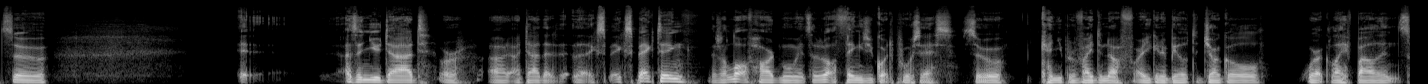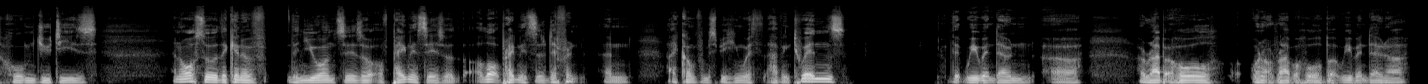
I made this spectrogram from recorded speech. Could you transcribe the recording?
So it, as a new dad or a, a dad that, that ex- expecting, there's a lot of hard moments. There's a lot of things you've got to process. So can you provide enough? Are you going to be able to juggle work life balance, home duties, and also the kind of the nuances of, of pregnancy. So a lot of pregnancies are different, and I come from speaking with having twins. That we went down uh, a rabbit hole, well not a rabbit hole, but we went down a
